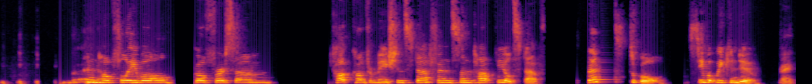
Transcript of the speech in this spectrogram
and hopefully, we'll go for some top conformation stuff and some top field stuff. That's the goal. See what we can do. Right.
